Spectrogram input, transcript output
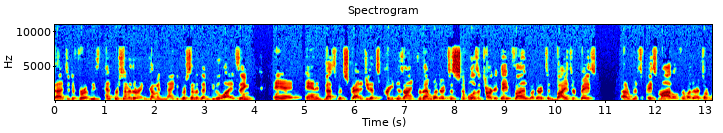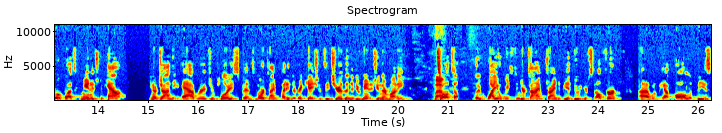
uh, to defer at least 10% of their income and 90% of them utilizing an investment strategy that's pre-designed for them, whether it's as simple as a target date fund, whether it's advisor-based uh, risk-based models, or whether it's a robust managed account. You know, John, the average employee spends more time planning their vacations each year than they do managing their money. Wow. So I'll tell you why you're wasting your time trying to be a do-it-yourselfer uh, when we have all of these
